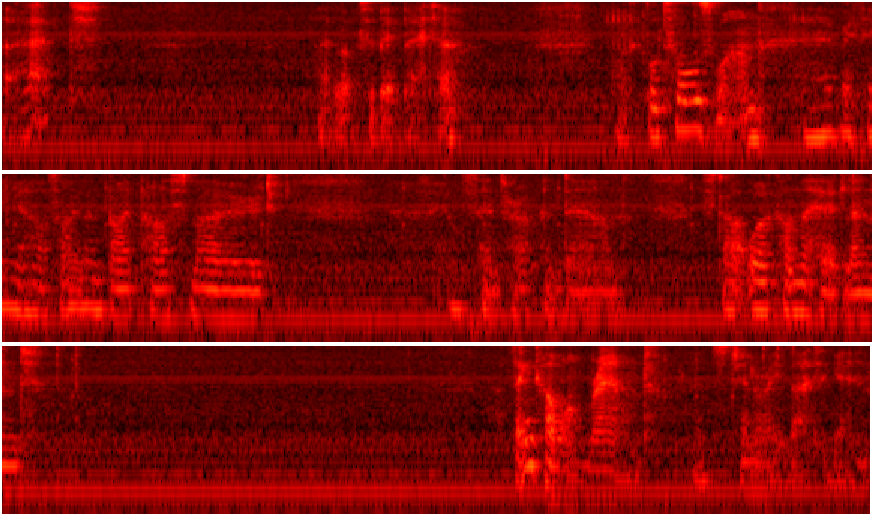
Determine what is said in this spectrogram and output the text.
that. That looks a bit better. Multiple tools one. Everything else, island bypass mode, field center up and down. Start work on the headland. I think I want round. Let's generate that again.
